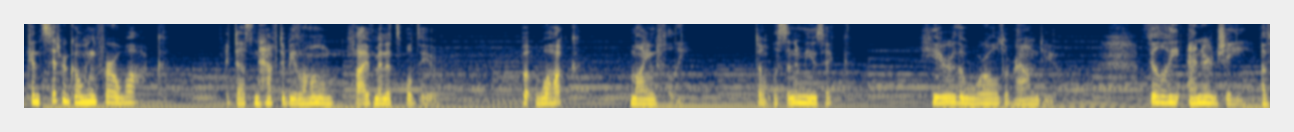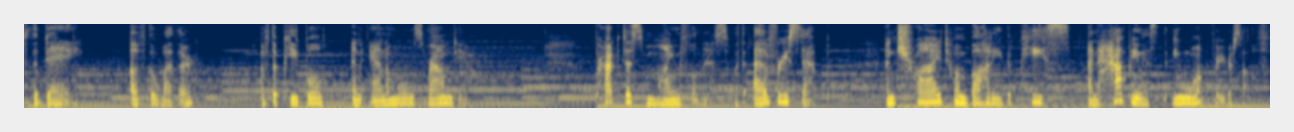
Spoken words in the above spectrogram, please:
consider going for a walk. It doesn't have to be long, five minutes will do. But walk mindfully. Don't listen to music. Hear the world around you. Feel the energy of the day, of the weather, of the people and animals around you. Practice mindfulness with every step and try to embody the peace and happiness that you want for yourself.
